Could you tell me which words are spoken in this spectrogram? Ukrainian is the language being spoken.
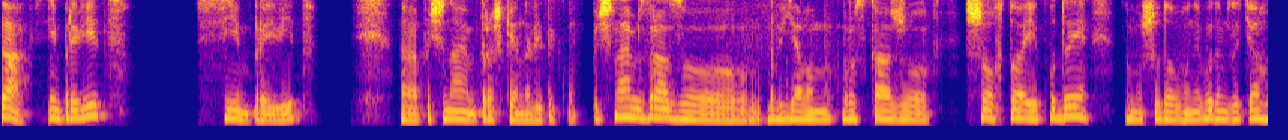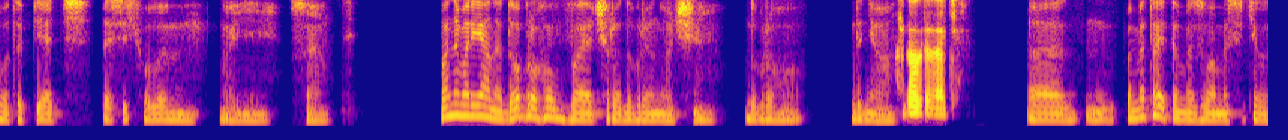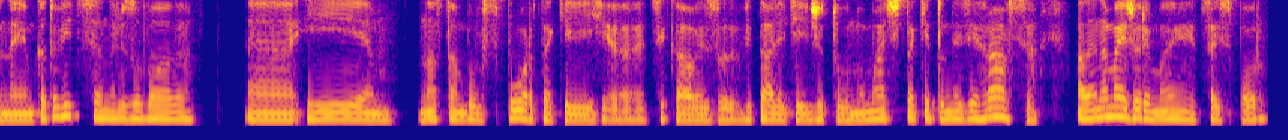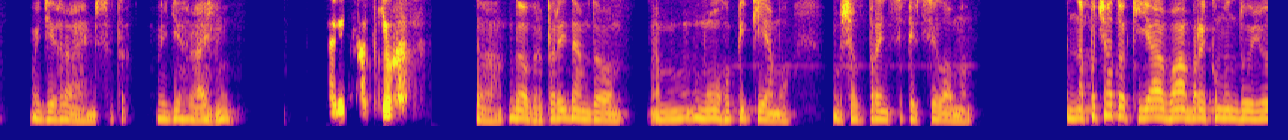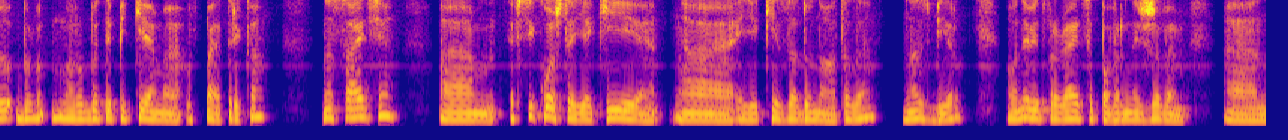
Так, всім привіт. Всім привіт. Е, Починаємо трошки аналітику. Починаємо зразу. Я вам розкажу, що, хто і куди, тому що довго не будемо затягувати 5-10 хвилин. Ну і все. Пане Мар'яне, доброго вечора, доброї ночі, доброго дня. Добрий вечір. Е, Пам'ятаєте, ми з вами сиділи на МКТовіці, аналізували, е, і у нас там був спор такий е, цікавий з Vitality і G2. Ну, матч таки то не зігрався, але на мейджорі ми цей спор відіграємося. Відіграємо. Відсотків. Так, добре, перейдемо до е, мого пікему. Що, в принципі, в цілому. На початок я вам рекомендую робити пікеми в Петріка на сайті. Ем, Всі кошти, які, е, які задонатили на збір, вони відправляються повернись живим. Е,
